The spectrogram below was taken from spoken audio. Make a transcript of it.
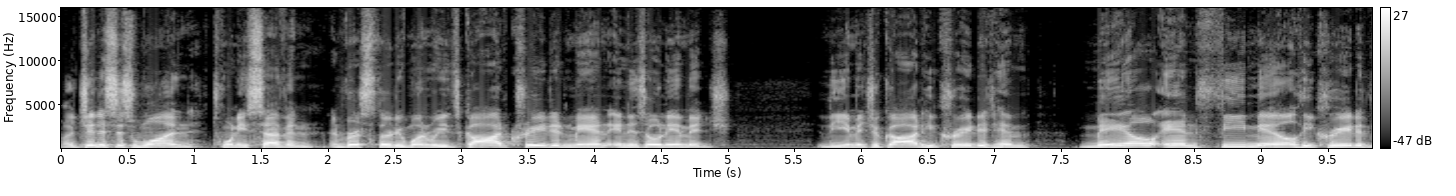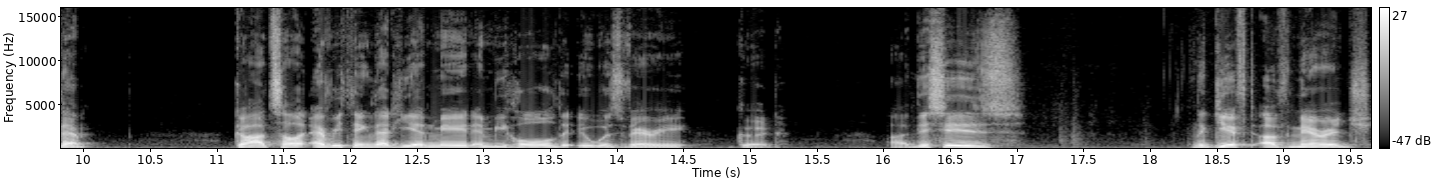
uh, Genesis 1 27 and verse 31 reads God created man in his own image. In the image of God, he created him, Male and female, he created them. God saw everything that he had made, and behold, it was very good. Uh, this is the gift of marriage.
